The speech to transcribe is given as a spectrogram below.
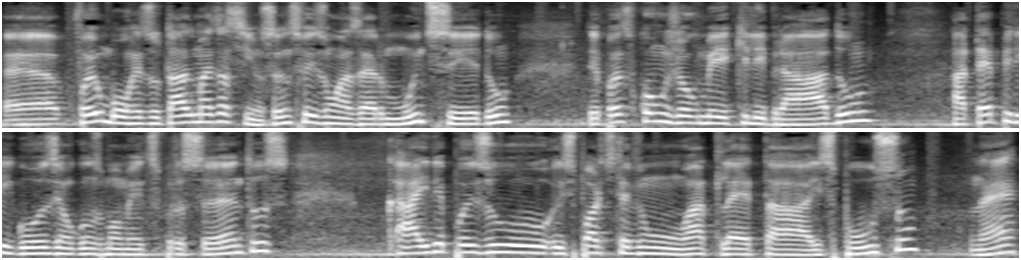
É, foi um bom resultado, mas assim, o Santos fez 1 a 0 muito cedo. Depois ficou um jogo meio equilibrado, até perigoso em alguns momentos para o Santos. Aí depois o, o esporte teve um atleta expulso, né?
